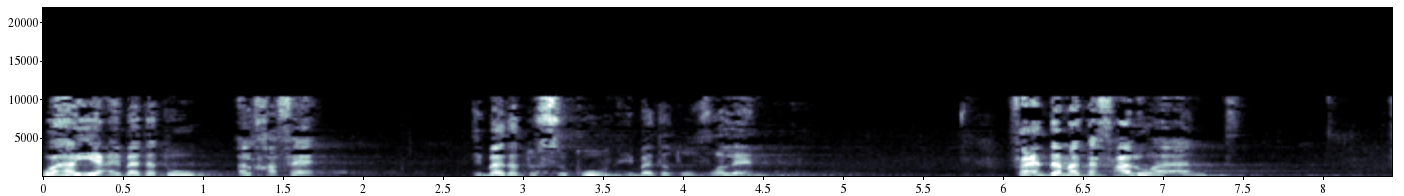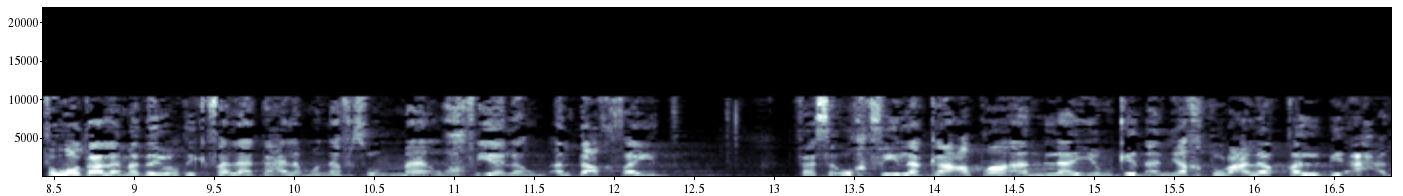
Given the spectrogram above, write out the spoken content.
وهي عبادة الخفاء عبادة السكون عبادة الظلام. فعندما تفعلها أنت فالله تعالى ماذا يعطيك؟ فلا تعلم نفس ما أخفي لهم. أنت أخفيت فسأخفي لك عطاء لا يمكن أن يخطر على قلب أحد.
